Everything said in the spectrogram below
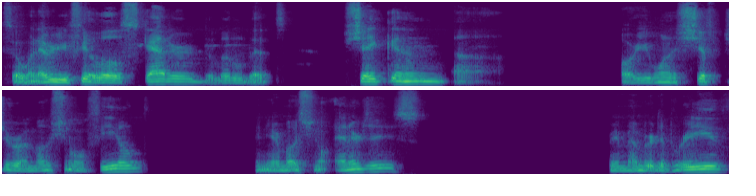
So, whenever you feel a little scattered, a little bit shaken, uh, or you want to shift your emotional field and your emotional energies, remember to breathe.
